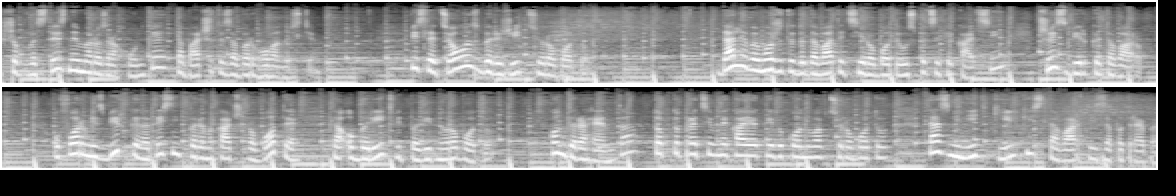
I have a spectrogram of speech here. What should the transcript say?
щоб вести з ними розрахунки та бачити заборгованості. Після цього збережіть цю роботу. Далі ви можете додавати ці роботи у специфікації чи збірки товару. У формі збірки натисніть перемикач роботи та оберіть відповідну роботу, контрагента, тобто працівника, який виконував цю роботу, та змініть кількість та вартість за потреби.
